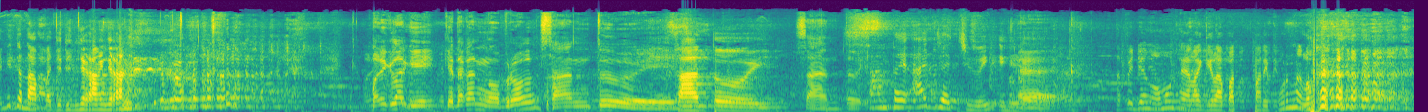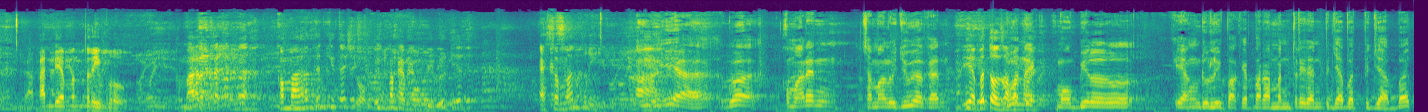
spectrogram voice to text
Ini kenapa jadi nyerang-nyerang? Balik lagi kita kan ngobrol santuy Santuy. santuy Santai aja cuy. eh, Tapi dia ngomong kayak lagi lapat paripurna loh. Enggak kan dia menteri bro. Kemarin kan kemarin kan kita shopping pakai mobil lu dia as a menteri gitu. ah, iya gua kemarin sama lu juga kan Iya, betul, sama Gua gue. naik mobil yang dulu pakai para menteri dan pejabat-pejabat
